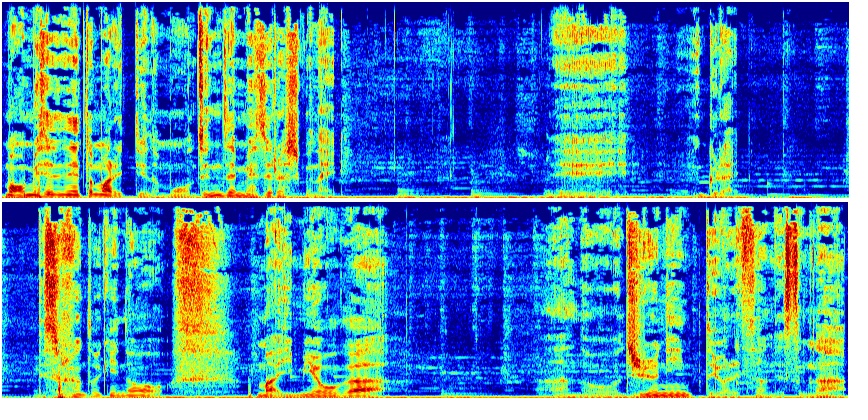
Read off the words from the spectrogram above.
まあお店で寝泊まりっていうのも全然珍しくない、えー、ぐらい。で、その時の、まあ異名が、あの、住人と言われてたんですが、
